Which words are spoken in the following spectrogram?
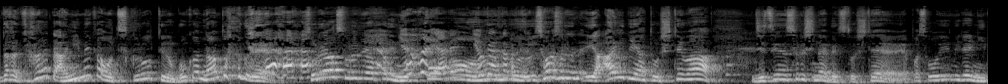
だからかねてアニメ感を作ろうっていうのは僕はなんとなくね それはそれでやっぱり日やっぱりあれうんよかったうんうんそれはそれでねいやアイデアとしては実現するしない別としてやっぱそういう意味で日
